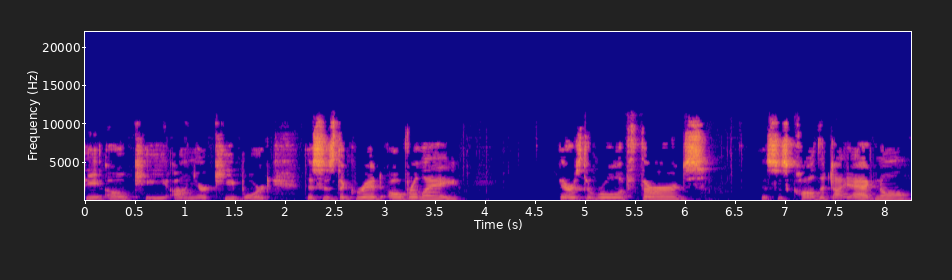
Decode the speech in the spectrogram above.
the O key on your keyboard. This is the grid overlay. There's the rule of thirds. This is called the diagonal.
